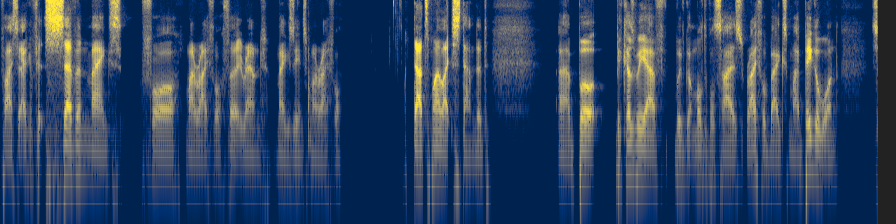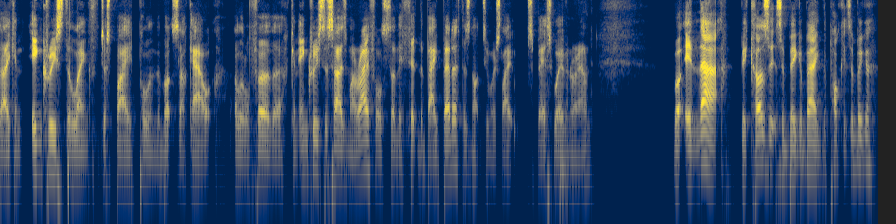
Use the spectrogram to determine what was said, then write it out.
five six i can fit seven mags for my rifle 30 round magazines for my rifle. That's my like standard uh, but because we have we've got multiple size rifle bags, my bigger one, so I can increase the length just by pulling the buttstock out a little further. Can increase the size of my rifles so they fit the bag better. There's not too much like space waving around. But in that, because it's a bigger bag, the pockets are bigger.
